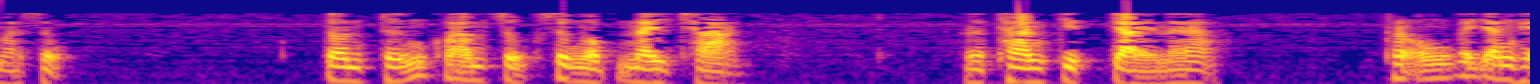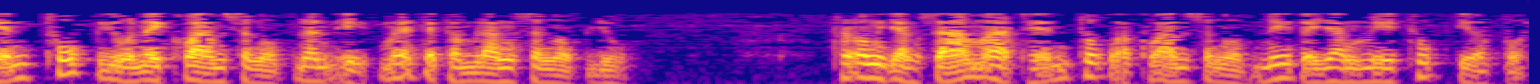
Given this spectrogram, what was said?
มาสุข จนถึงความสุขสงบในฌานทางจิตใจแล้ว พระองค์ก็ยังเห็นทุกข์อยู่ในความสงบนั่นอีก แม้แต่กำลังสงบอยู่ พระองค์ยังสามารถเห็นทุกข์ว่าความสงบนี้ก็ยังมีทุกข์เจือปน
